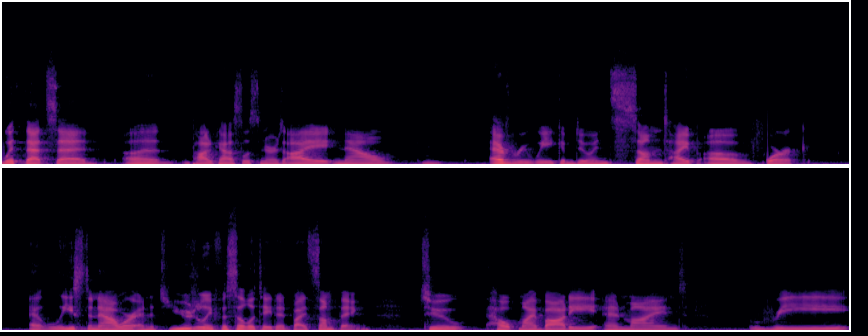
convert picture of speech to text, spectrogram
with that said, uh, podcast listeners, I now every week am doing some type of work at least an hour and it's usually facilitated by something to help my body and mind recover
